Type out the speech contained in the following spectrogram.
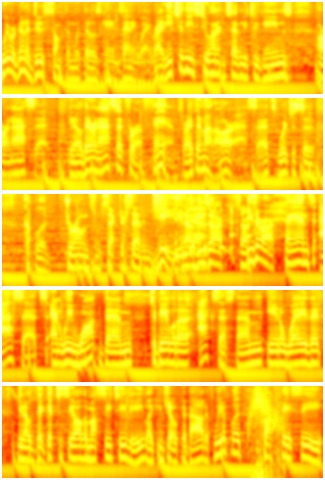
We were going to do something with those games anyway, right? Each of these 272 games are an asset. You know, they're an asset for our fans, right? They're not our assets. We're just a couple of drones from Sector 7G. You know, Yeah. these are Sorry. these are our fans' assets, and we want them to be able to access them in a way that you know they get to see all the must-see TV, like you joked about. If we'd have put Buck KC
